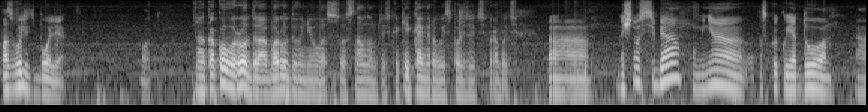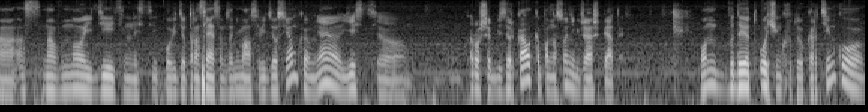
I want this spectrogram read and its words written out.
позволить более. Вот. А какого рода оборудование у вас в основном? То есть какие камеры вы используете в работе? А, начну с себя. У меня, поскольку я до а, основной деятельности по видеотрансляциям занимался видеосъемкой, у меня есть а, хорошая беззеркалка Panasonic GH5. Он выдает очень крутую картинку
